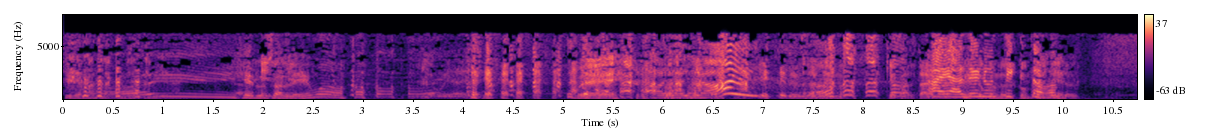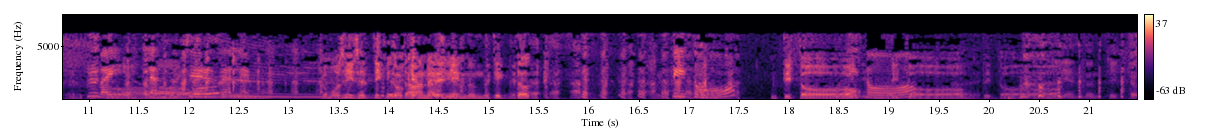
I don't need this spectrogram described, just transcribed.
y le mandé la camiseta de millonarios. Ay, Jerusalén. Le voy a decir. Ay, ay, ay. Jerusalén, que falta de Ay, hacen un TikTok. Bailando Jerusalén. ¿Cómo se dice ¿Qué TikTok estaban haciendo un TikTok? Tito. Un Tito, tito. Tito.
